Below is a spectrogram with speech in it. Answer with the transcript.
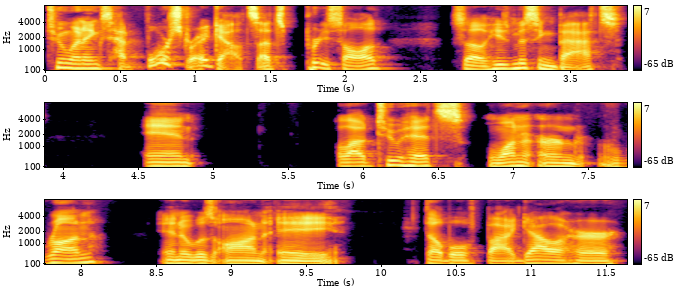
two innings, had four strikeouts. That's pretty solid. So he's missing bats and allowed two hits, one earned run, and it was on a double by Gallagher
